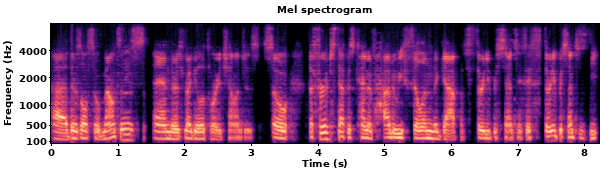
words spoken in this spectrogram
Uh, there's also mountains and there's regulatory challenges. So the first step is kind of how do we fill in the gap of 30%? If, if 30% is the,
